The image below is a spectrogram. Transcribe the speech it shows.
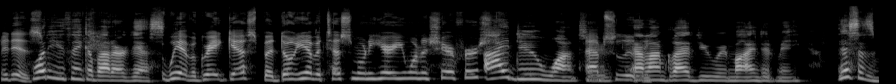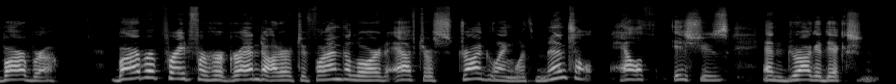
It is. What do you think about our guests? We have a great guest, but don't you have a testimony here you want to share first? I do want to. Absolutely. And I'm glad you reminded me. This is Barbara. Barbara prayed for her granddaughter to find the Lord after struggling with mental health issues and drug addiction.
